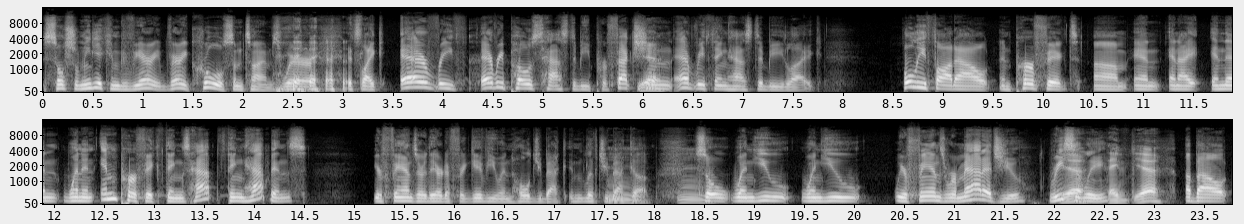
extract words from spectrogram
social media can be very very cruel sometimes where it's like every every post has to be perfection everything has to be like fully thought out and perfect um and and i and then when an imperfect things hap- thing happens your fans are there to forgive you and hold you back and lift you back Mm, up Mm. so when you when you your fans were mad at you recently Yeah. Yeah. about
